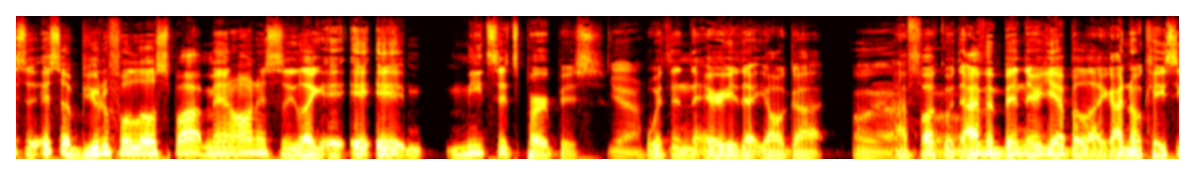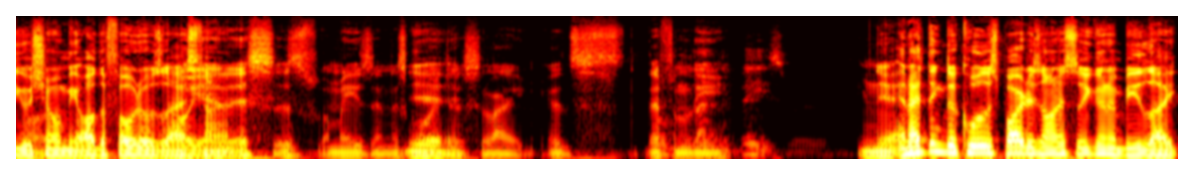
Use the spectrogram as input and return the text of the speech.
400 square feet. It's a it's a beautiful little spot, man. Honestly, like it, it, it meets its purpose Yeah. within the area that y'all got. Oh yeah. I fuck with. That. I haven't been there yet, but like I know Casey was Oh. showing me all the photos last Oh last yeah, time. this is amazing. It's Yeah. gorgeous. Like it's definitely. Like the base, man. Yeah, and I think the coolest part is honestly gonna be like,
